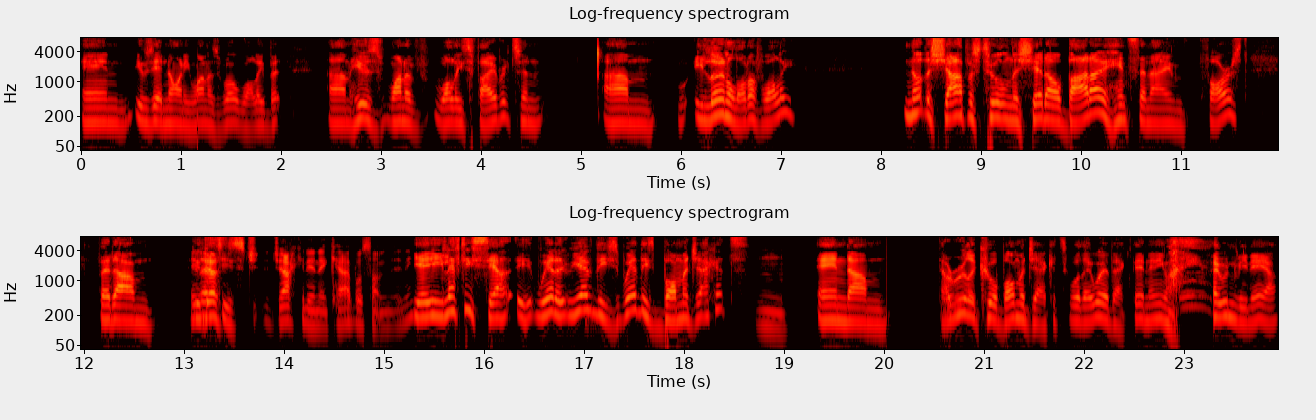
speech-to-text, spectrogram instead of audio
And he was there 91 as well, Wally. But um, he was one of Wally's favourites. And um, he learned a lot off Wally. Not the sharpest tool in the shed, old Bardo, hence the name Forrest. But um, He he left does- his j- jacket in a cab or something, didn't he? yeah, he left his south. We had a, we have these we had these bomber jackets, Mm. and um, they were really cool bomber jackets. Well, they were back then anyway. they wouldn't be now.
